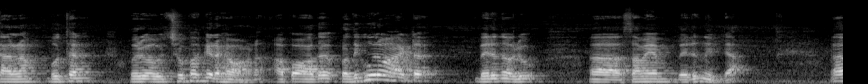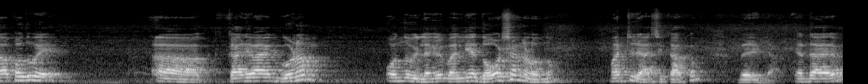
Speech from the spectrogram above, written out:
കാരണം ബുധൻ ഒരു ശുഭഗ്രഹമാണ്. അപ്പോൾ അത് പ്രതികൂലമായിട്ട് വരുന്ന ഒരു സമയം വരുന്നില്ല. പൊതുവെ കാര്യമായ ഗുണം ഒന്നുമില്ലെങ്കിൽ വലിയ ദോഷങ്ങളൊന്നും മറ്റു രാശിക്കാർക്കും വരില്ല. എന്തായാലും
